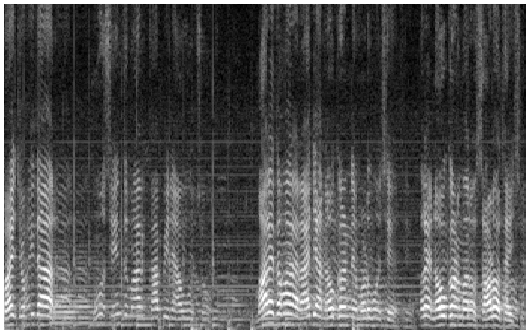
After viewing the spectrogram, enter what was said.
ભાઈ ચોકીદાર હું સિંધ માર્ગ કાપીને આવું છું. મારે તમારા રાજા નવગણને મળવું છે. અરે નવગણ મારો સાડો થાય છે.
